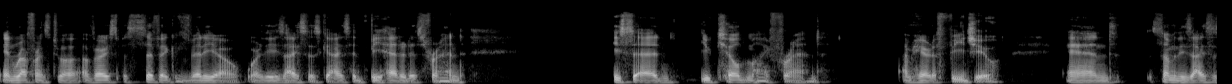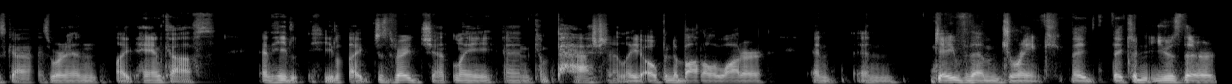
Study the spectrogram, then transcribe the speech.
in reference to a, a very specific video where these ISIS guys had beheaded his friend, he said, You killed my friend. I'm here to feed you. And some of these ISIS guys were in like handcuffs and he he like just very gently and compassionately opened a bottle of water and and gave them drink. They they couldn't use their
